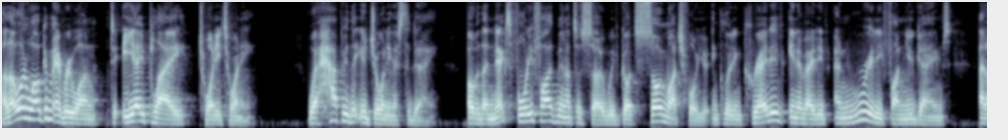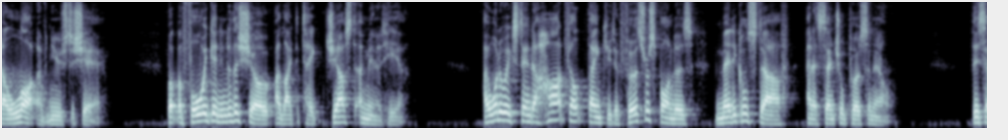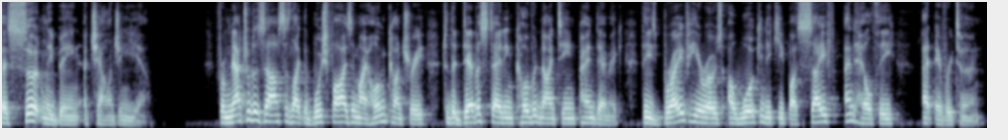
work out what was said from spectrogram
Hello and welcome everyone to EA Play 2020. We're happy that you're joining us today. Over the next 45 minutes or so, we've got so much for you, including creative, innovative, and really fun new games, and a lot of news to share. But before we get into the show, I'd like to take just a minute here. I want to extend a heartfelt thank you to first responders, medical staff, and essential personnel. This has certainly been a challenging year. From natural disasters like the bushfires in my home country to the devastating COVID 19 pandemic, these brave heroes are working to keep us safe and healthy at every turn.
